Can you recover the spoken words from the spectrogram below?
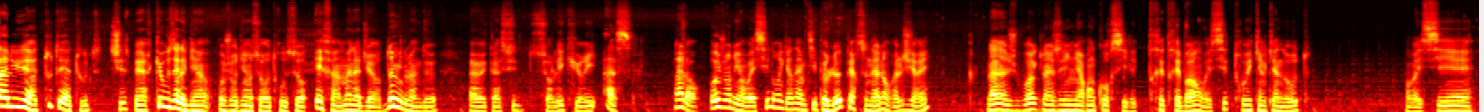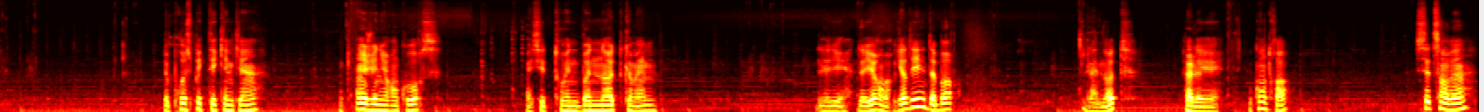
Salut à toutes et à toutes, j'espère que vous allez bien. Aujourd'hui on se retrouve sur F1 Manager 2022 avec la suite sur l'écurie As. Alors aujourd'hui on va essayer de regarder un petit peu le personnel, on va le gérer. Là je vois que l'ingénieur en course il est très très bas, on va essayer de trouver quelqu'un d'autre. On va essayer de prospecter quelqu'un. Donc ingénieur en course. On va essayer de trouver une bonne note quand même. D'ailleurs, on va regarder d'abord la note. Enfin, le contrat. 720.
